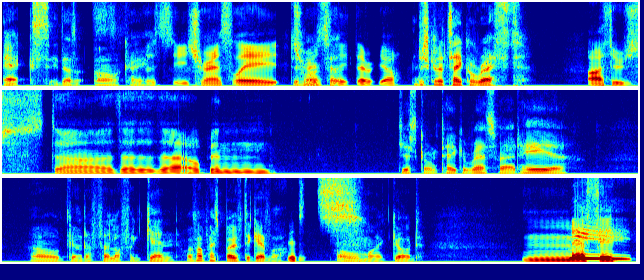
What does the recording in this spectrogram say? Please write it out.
X, it doesn't. Oh, okay. Let's see. Translate. Just one sec. translate. There we go. I'm just gonna take a rest. Authors. Da, da, da, da, open. Just gonna take a rest right here. Oh god, I fell off again. What if I press both together? visits, Oh my god. Method. Whee!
